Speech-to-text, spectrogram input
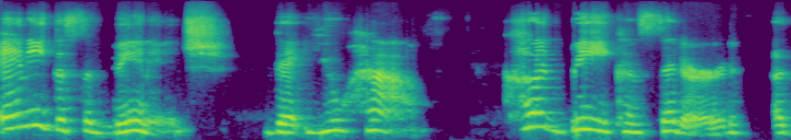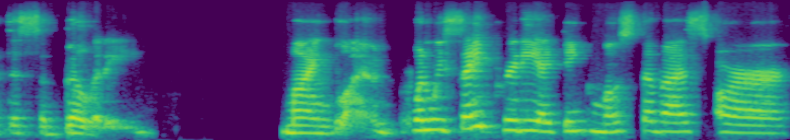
any disadvantage that you have could be considered a disability. Mind blown. When we say pretty, I think most of us are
